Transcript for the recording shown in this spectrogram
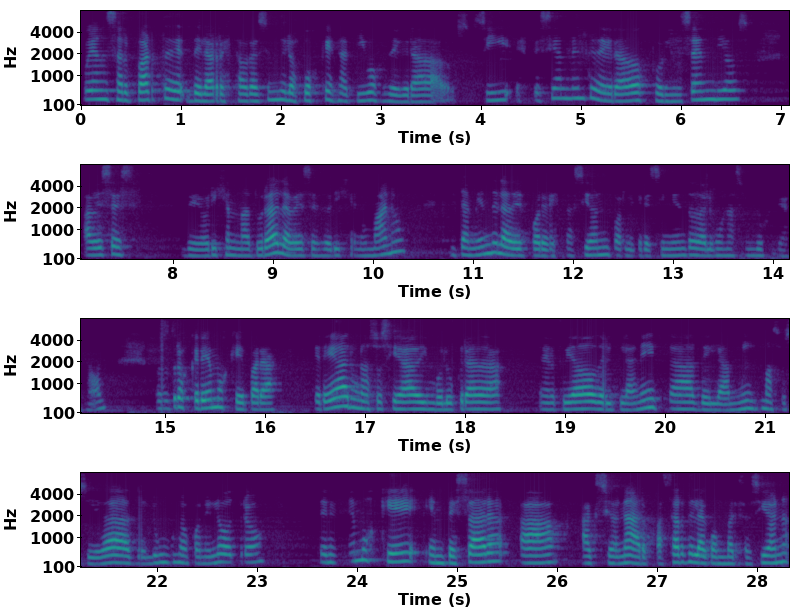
puedan ser parte de la restauración de los bosques nativos degradados, ¿sí? especialmente degradados por incendios, a veces de origen natural, a veces de origen humano, y también de la deforestación por el crecimiento de algunas industrias. ¿no? Nosotros creemos que para crear una sociedad involucrada en el cuidado del planeta, de la misma sociedad, del uno con el otro, tenemos que empezar a accionar, pasar de la conversación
